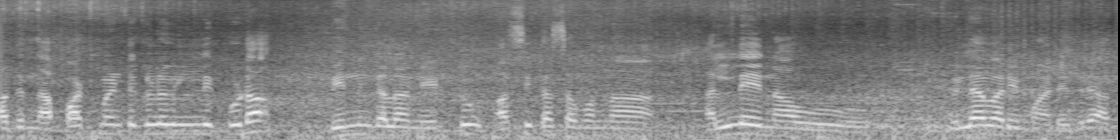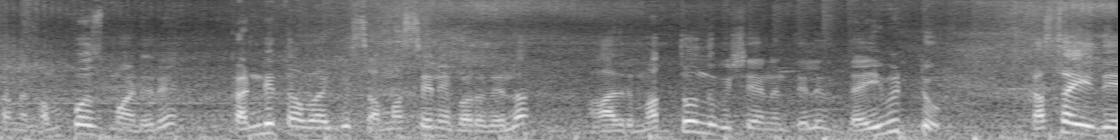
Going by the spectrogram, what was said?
ಅದನ್ನು ಅಪಾರ್ಟ್ಮೆಂಟ್ಗಳಲ್ಲಿ ಕೂಡ ಬಿನ್ಗಳನ್ನು ಇಟ್ಟು ಹಸಿ ಕಸವನ್ನು ಅಲ್ಲೇ ನಾವು ವಿಲೇವಾರಿ ಮಾಡಿದರೆ, ಅದನ್ನು ಕಂಪೋಸ್ ಮಾಡಿದರೆ ಖಂಡಿತವಾಗಿ ಸಮಸ್ಯೆನೇ ಬರೋದಿಲ್ಲ. ಆದರೆ ಮತ್ತೊಂದು ವಿಷಯ ಏನಂತೇಳಿ ದಯವಿಟ್ಟು ಕಸ ಇದೆ,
